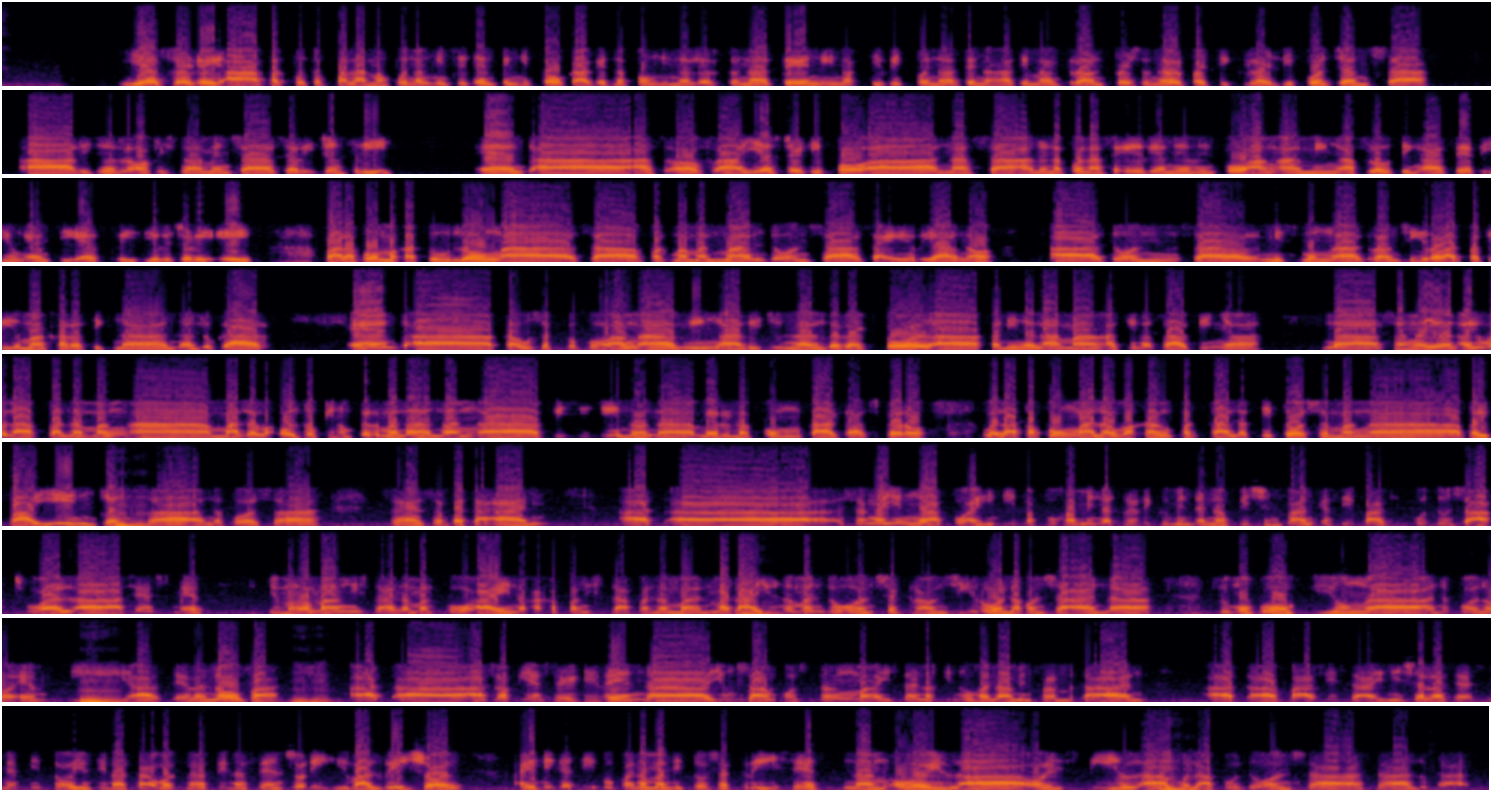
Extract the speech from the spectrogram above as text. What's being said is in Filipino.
Yes, Sir Ray. Ah, pagputok pa lamang po ng insidenteng ito, kaagad na pong inalerto natin, inactivate po natin ang ating mga ground personnel, particularly po dyan sa ah, regional office namin sa, sa Region 3. And ah, as of ah, yesterday po, ah, nasa ano na po, nasa area na rin po ang aming ah, floating asset, yung MTS 3038, para po makatulong ah, sa pagmamanman doon sa sa area, no? ah doon sa mismong ah, ground zero at pati yung mga karatig na, na lugar. And ah, kausap ko po ang aming ah, regional director ah, kanina lamang at sinasabi niya na sa ngayon ay wala pa namang ah, malawa although kinumpirma na ng ah, PCG no na meron na pong tagas pero wala pa pong malawakang pagkalat nito sa mga baybayin diyan Mhm. sa ano po sa sa sa Bataan at ah, sa ngayon nga po ay hindi pa po kami nagre-recommenda ng fishing ban kasi base po doon sa actual ah, assessment, yung mga mangisda naman po ay nakakapangisda pa naman. Malayo naman doon sa ground zero na kung saan ah, lumubog yung ah, ano po no MT Mhm. ah, Terra Nova. Mhm. At ah, as of yesterday rin, ah, yung samples ng mga isda na kinuha namin from Bataan at ah, base sa initial assessment nito, yung tinatawag natin na sensory evaluation, ay negatibo pa naman ito sa traces ng oil ah, oil spill ah, Mhm. mula po doon sa sa lugar.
